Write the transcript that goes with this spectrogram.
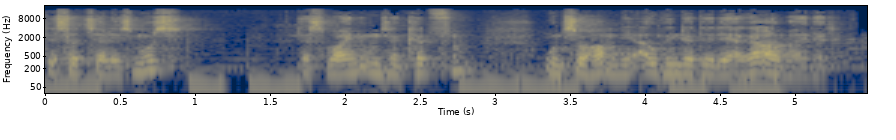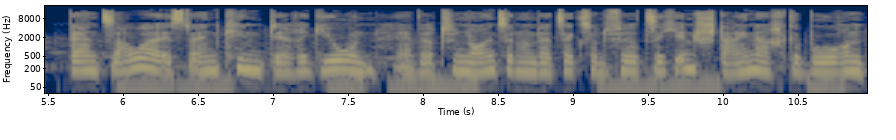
des Sozialismus. Das war in unseren Köpfen und so haben wir auch in der DDR gearbeitet. Bernd Sauer ist ein Kind der Region. Er wird 1946 in Steinach geboren.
